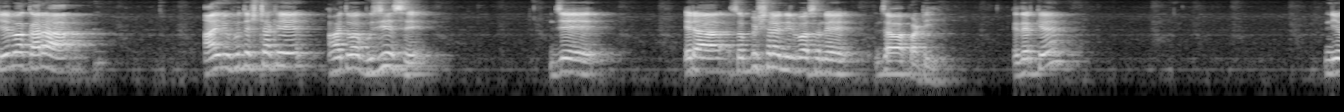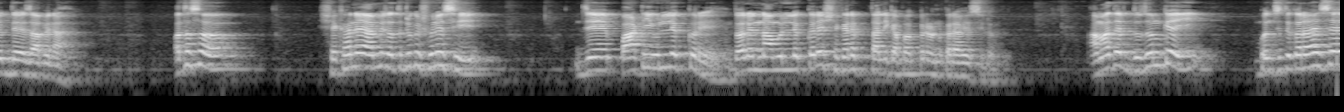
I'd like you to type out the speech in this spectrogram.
কে বা কারা আইন উপদেষ্টাকে হয়তোবা বুঝিয়েছে যে এরা চব্বিশ সালের নির্বাচনে যাওয়া পার্টি। এদেরকে নিয়োগ দেওয়া যাবে না। অথচ সেখানে আমি যতটুকু শুনেছি যে পার্টি উল্লেখ করে, দলের নাম উল্লেখ করে সেখানে তালিকা প্রেরণ করা হয়েছিল। আমাদের দুজনকেই বঞ্চিত করা হয়েছে।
